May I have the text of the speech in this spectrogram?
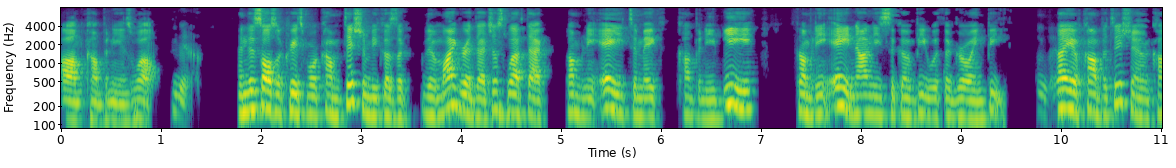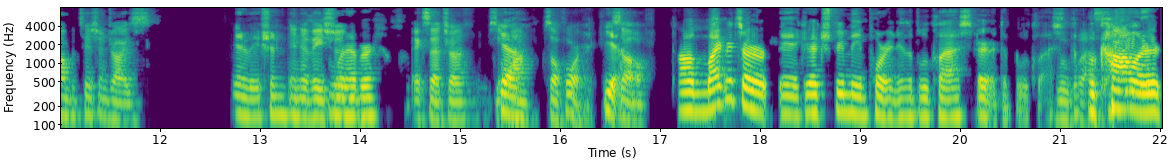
um company as well. Yeah. And this also creates more competition because the, the migrant that just left that company A to make company B, company A now needs to compete with a growing B. Now you have competition, and competition drives Innovation, innovation, whatever. etc., so Yeah. on, so forth. Yeah. So Um, migrants are e- extremely important in the blue class or the blue class, Blue the class. blue collar,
